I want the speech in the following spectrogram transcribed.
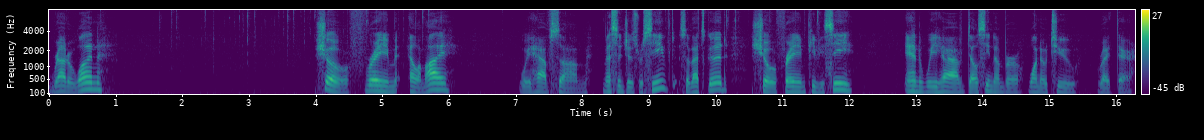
Router 1, show frame LMI. We have some messages received, so that's good. Show frame PVC, and we have DLCI number 102 right there.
